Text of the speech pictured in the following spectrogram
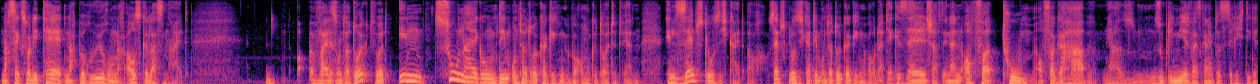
nach Sexualität, nach Berührung, nach Ausgelassenheit, weil es unterdrückt wird, in Zuneigung dem Unterdrücker gegenüber umgedeutet werden. In Selbstlosigkeit auch. Selbstlosigkeit dem Unterdrücker gegenüber oder der Gesellschaft, in ein Opfertum, Opfergehabe. Ja, sublimiert, weiß gar nicht, ob das der richtige,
